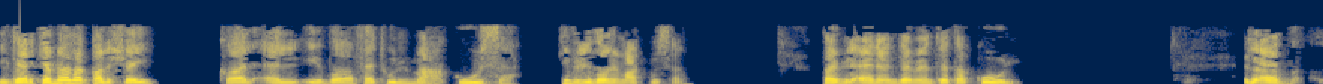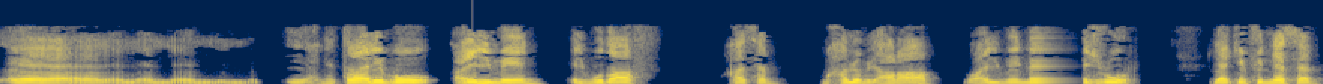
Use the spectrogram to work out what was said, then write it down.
لذلك ماذا قال شيء؟ قال الإضافة المعكوسة. كيف الإضافة المعكوسة؟ طيب الآن عندما أنت تقول الآن آه، يعني طالب علم المضاف حسب محله من الإعراب وعلم مجرور لكن في النسب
